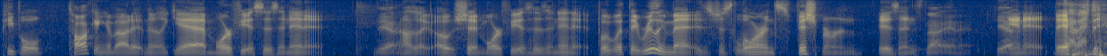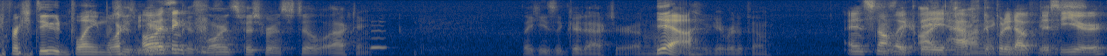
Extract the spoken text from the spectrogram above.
people talking about it, and they're like, "Yeah, Morpheus isn't in it." And I was like, "Oh shit, Morpheus isn't in it." But what they really meant is just Laurence Fishburne isn't he's not in it. Yeah, in it. They have a different dude playing which Morpheus. is Oh, I think- because Laurence Fishburne is still acting. Like he's a good actor. I don't know. Yeah. If they would get rid of him. And it's not like, like, they have to put it out this year.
